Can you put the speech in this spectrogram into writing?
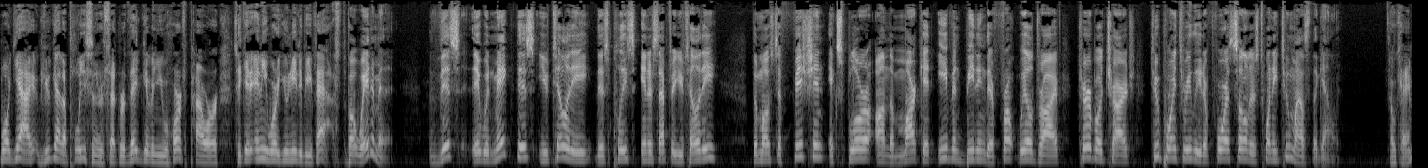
Well, yeah. If you got a police interceptor, they've given you horsepower to get anywhere you need to be fast. But wait a minute. This it would make this utility, this police interceptor utility, the most efficient Explorer on the market, even beating their front wheel drive, turbocharged 2.3 liter four cylinders, 22 miles to the gallon. Okay.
